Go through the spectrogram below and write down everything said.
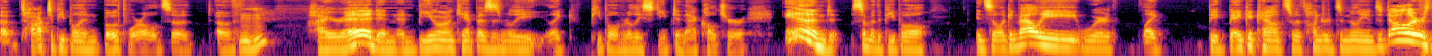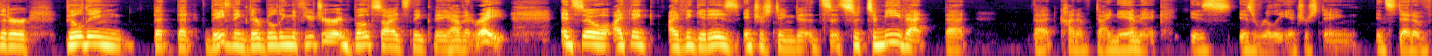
a talk to people in both worlds of, of mm-hmm. higher ed and and being on campus is really like people really steeped in that culture. And some of the people in silicon valley where like big bank accounts with hundreds of millions of dollars that are building that that they think they're building the future and both sides think they have it right and so i think i think it is interesting to so to me that that that kind of dynamic is is really interesting instead of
